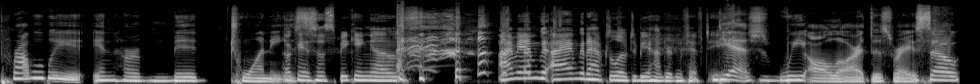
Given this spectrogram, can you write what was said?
probably in her mid 20s. okay, so speaking of, I mean, I'm, I'm going to have to live to be 150. Yes, we all are at this rate. So,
